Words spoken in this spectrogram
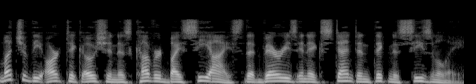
Much of the Arctic Ocean is covered by sea ice that varies in extent and thickness seasonally.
